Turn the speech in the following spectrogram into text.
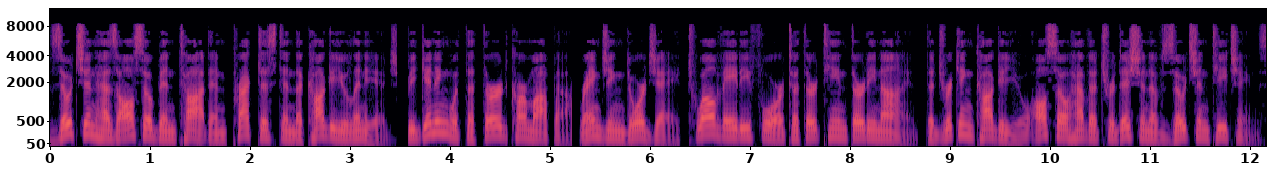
Dzogchen has also been taught and practiced in the Kagyu lineage, beginning with the third Karmapa, Rangjung Dorje (1284–1339). The Drikung Kagyu also have a tradition of Dzogchen teachings.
